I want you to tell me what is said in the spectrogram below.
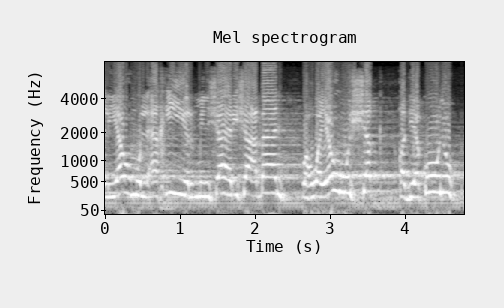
اليوم الأخير من شهر شعبان وهو يوم الشك قد يكون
